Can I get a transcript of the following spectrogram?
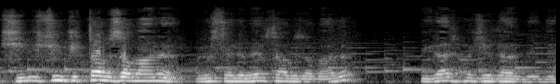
Şimdi çünkü tam zamanı, bunu söylemenin tam zamanı Bilal Hoca'dan dedi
